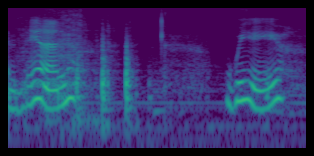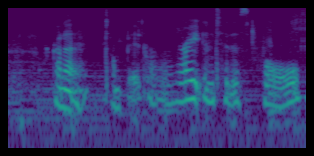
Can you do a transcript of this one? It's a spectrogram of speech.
And then we are gonna dump it right into this bowl.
